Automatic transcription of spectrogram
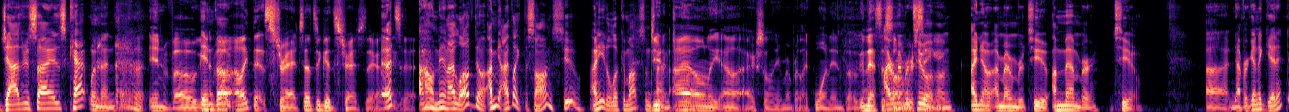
jazzercise Catwoman. En Vogue. En Vogue. I, I like that stretch. That's a good stretch there. I That's like that. oh man, I loved them. I mean, I like the songs too. I need to look them up sometime. Dude, I only I actually only remember like one En Vogue, and that's the I song remember we're two singing. of them. I know. I remember two. I remember two. Uh, Never gonna get it.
